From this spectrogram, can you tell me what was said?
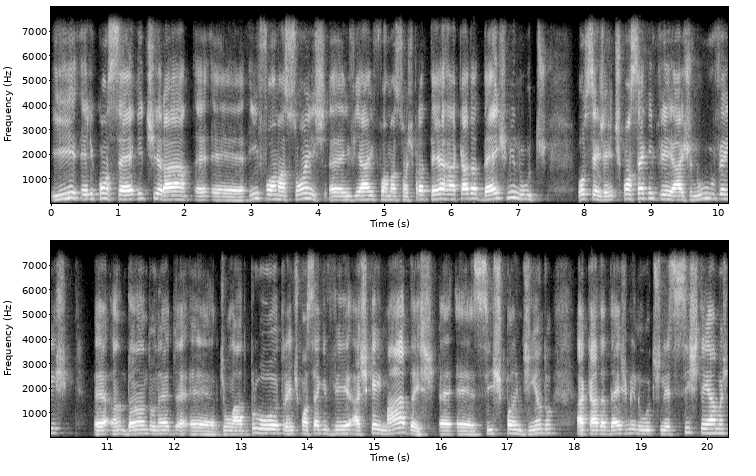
e ele consegue tirar é, é, informações, é, enviar informações para a Terra a cada 10 minutos. Ou seja, a gente consegue ver as nuvens é, andando né, é, de um lado para o outro, a gente consegue ver as queimadas é, se expandindo a cada 10 minutos nesses sistemas.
